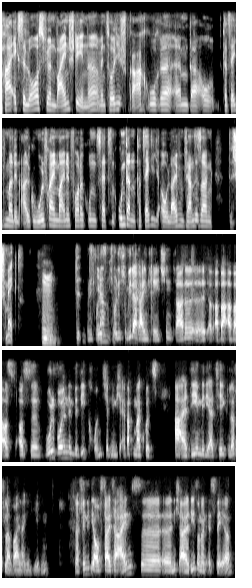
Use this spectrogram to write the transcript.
par excellence für einen Wein stehen. Ne? Wenn solche Sprachrohre ähm, da auch tatsächlich mal den alkoholfreien Wein in den Vordergrund setzen und dann tatsächlich auch live im Fernsehen sagen, das schmeckt. Mhm. Und ich wollte, ja. ich wollte schon wieder reingrätschen, gerade, äh, aber, aber aus, aus äh, wohlwollendem Beweggrund. Ich habe nämlich einfach mal kurz ARD Mediathek Löfflerwein eingegeben. Da findet ihr auf Seite 1 äh, äh, nicht ARD, sondern SWR.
